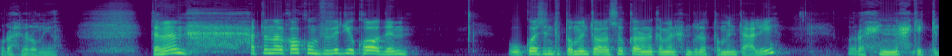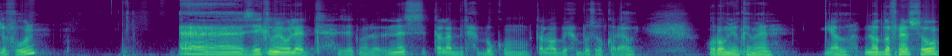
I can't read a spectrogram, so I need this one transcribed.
وراح لروميو تمام. حتى نلقاكم في فيديو قادم. وكويس أنتوا طمنتوا على سكر وأنا كمان الحمد لله طمنت عليه. ورايحين ناحية التليفون. آه، ازيكم يا ولاد؟ ازيكم يا ولاد؟ الناس طلعت بتحبكم وطلعوا بيحبوا سكر قوي. وروميو كمان. يلا بنضف نفسه اهو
